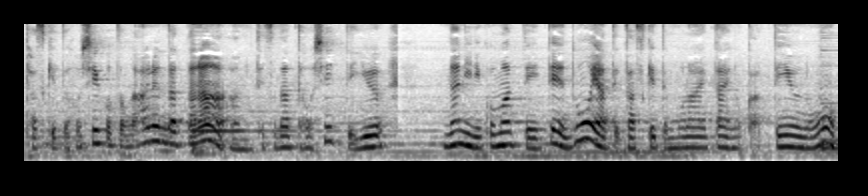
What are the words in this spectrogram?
助けてほしいことがあるんだったらあの手伝ってほしいっていう何に困っていてどうやって助けてもらいたいのかっていうのを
